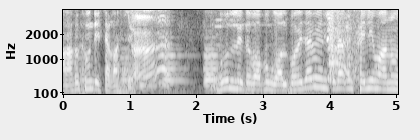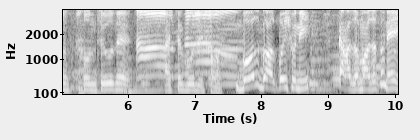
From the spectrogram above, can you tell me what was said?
আমাকে শুনতে ইচ্ছা করছে। বললি তো বাপু গল্প হয়ে যাবে তোর এখন ছেলে মানুষ শুনছিও যে আজকে বলিস শোন। বল গল্পই শুনি। কাজও মাজও তো নেই।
